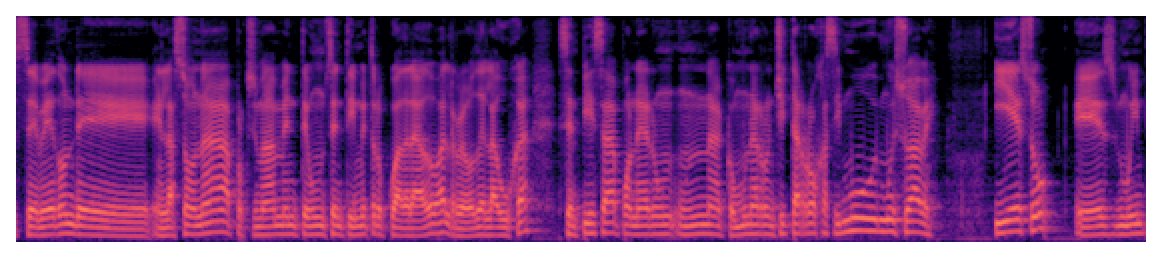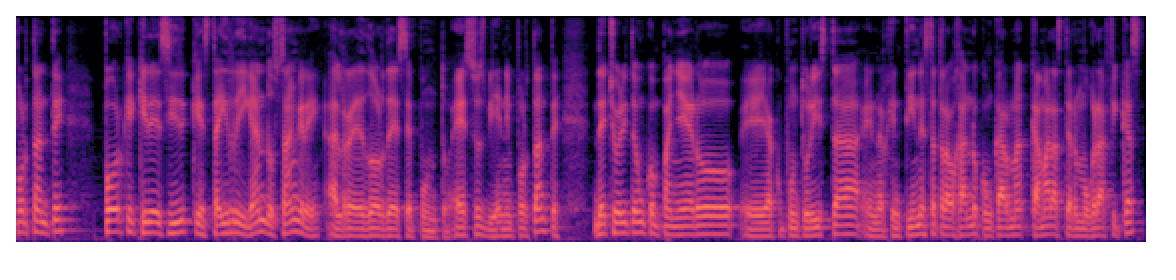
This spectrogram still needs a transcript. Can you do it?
se ve donde en la zona aproximadamente un centímetro cuadrado alrededor de la aguja, se empieza a poner un- una, como una ronchita roja así muy, muy suave. Y eso es muy importante porque quiere decir que está irrigando sangre alrededor de ese punto. Eso es bien importante. De hecho, ahorita un compañero eh, acupunturista en Argentina está trabajando con cámaras termográficas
